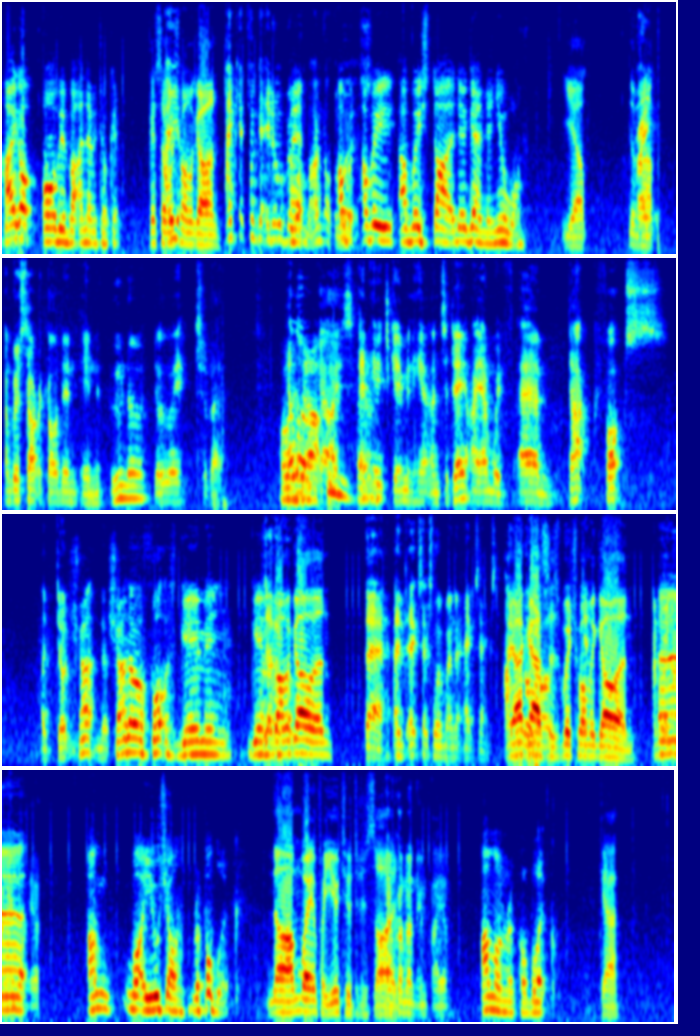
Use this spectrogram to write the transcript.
I got Obi, but I never took it. Okay, so which I- one we going? I kept on getting Obi Wait, Wan, but I'm not the Have we, worst. have we, have we started again, the new one? Yep. The Right, map. I'm going to start recording in uno, due, tre. Or is Hello, that- guys. Um, NH Gaming here, and today I am with um, Dark Fox. I don't Sha- know. Shadow Fox Gaming. Game. Which Shadow one we Fox. going? There, and XX Lumen and XX. I'm going on- Jackasses, which one yeah. we going? I'm going Uh, on Empire. I'm. What are you, Sean? Republic. No, I'm waiting for you two to decide. I've gone on Empire. I'm on Republic. Okay.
